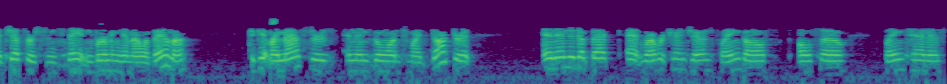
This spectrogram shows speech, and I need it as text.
at Jefferson State in Birmingham, Alabama, to get my master's and then go on to my doctorate and ended up back at Robert Trent Jones playing golf, also playing tennis,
